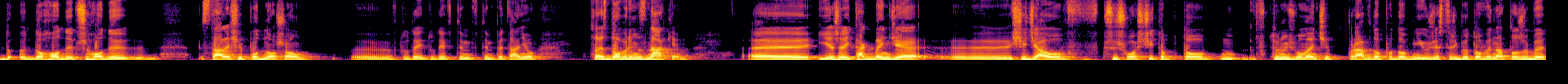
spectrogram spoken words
yy, dochody, przychody stale się podnoszą, tutaj, tutaj w, tym, w tym pytaniu, co jest dobrym znakiem. Yy, jeżeli tak będzie yy, się działo w, przyszłości, to, to w którymś momencie prawdopodobnie już jesteś gotowy na to, żeby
